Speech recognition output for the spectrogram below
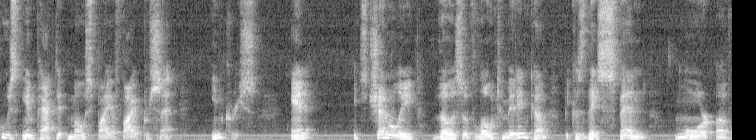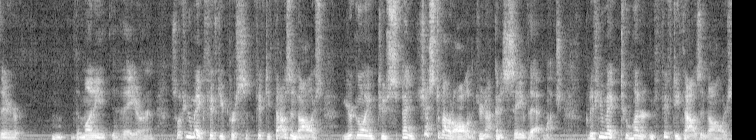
who's impacted most by a 5% increase. And it's generally those of low to mid income because they spend more of their the money they earn. So if you make $50,000, you're going to spend just about all of it. You're not going to save that much. But if you make $250,000,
